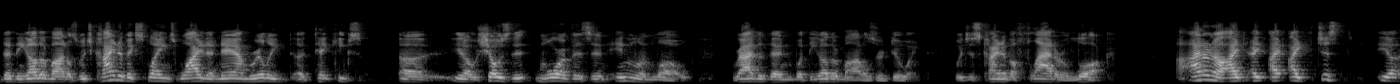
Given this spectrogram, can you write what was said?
than the other models, which kind of explains why the NAM really uh, take, keeps, uh, you know, shows that more of as an inland low rather than what the other models are doing, which is kind of a flatter look. I, I don't know. I, I, I just, you know,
